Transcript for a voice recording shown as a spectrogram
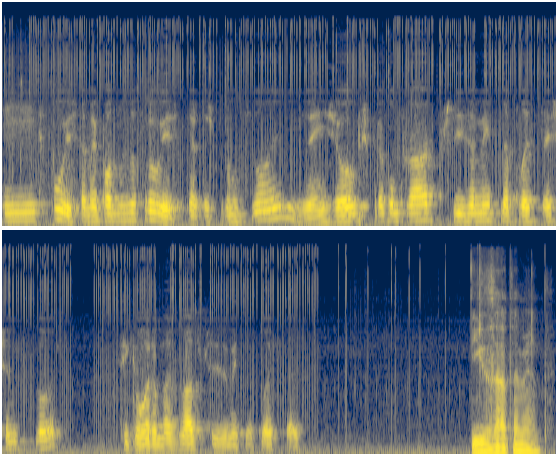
E depois também podes usufruir de certas promoções em jogos para comprar precisamente na PlayStation Store, que ficam armazenados precisamente na PlayStation. Exatamente.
